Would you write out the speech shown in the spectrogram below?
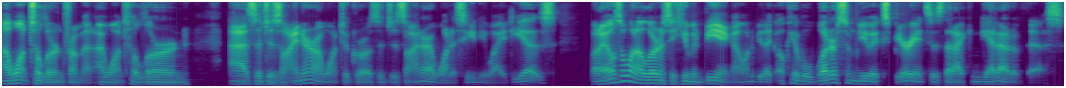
I want to learn from it. I want to learn as a designer. I want to grow as a designer. I want to see new ideas. But I also want to learn as a human being. I want to be like, okay, well, what are some new experiences that I can get out of this?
